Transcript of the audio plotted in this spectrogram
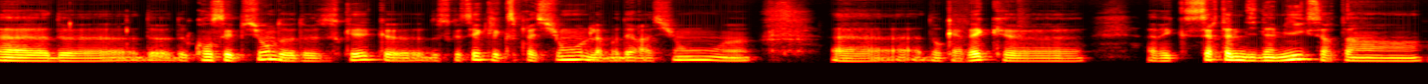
de, de, de, conception de, de ce qu'est que de ce que c'est que l'expression, de la modération, donc avec avec certaines dynamiques, certains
